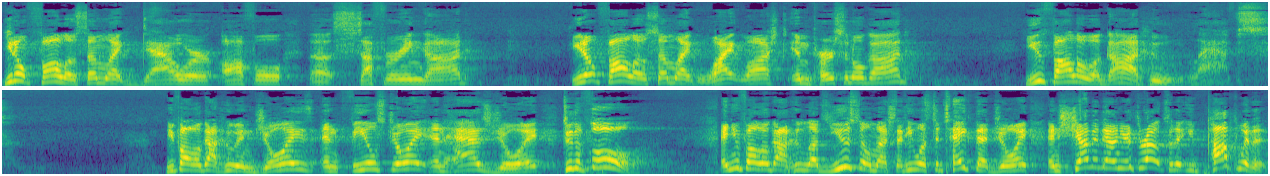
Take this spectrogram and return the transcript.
You don't follow some like dour, awful, uh, suffering God. You don't follow some like whitewashed, impersonal God. You follow a God who laughs. You follow a God who enjoys and feels joy and has joy to the full. And you follow God who loves you so much that he wants to take that joy and shove it down your throat so that you pop with it.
